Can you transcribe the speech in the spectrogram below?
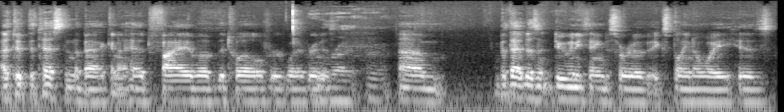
"I took the test in the back, and I had five of the twelve or whatever it is." Right. right. Um, but that doesn't do anything to sort of explain away his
